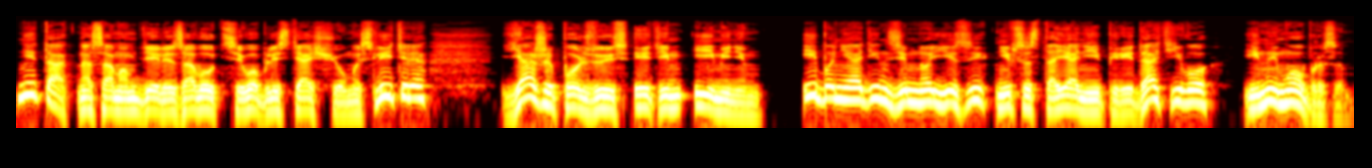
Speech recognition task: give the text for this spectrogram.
Не так на самом деле зовут всего блестящего мыслителя, я же пользуюсь этим именем, ибо ни один земной язык не в состоянии передать его иным образом.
